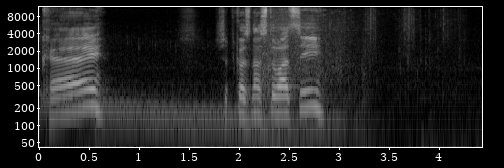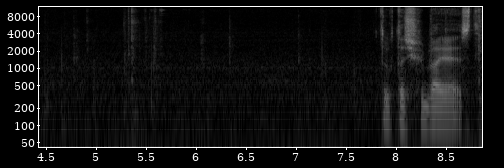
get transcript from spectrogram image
Okej. Szybko zna sytuacji. Tu ktoś chyba jest.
